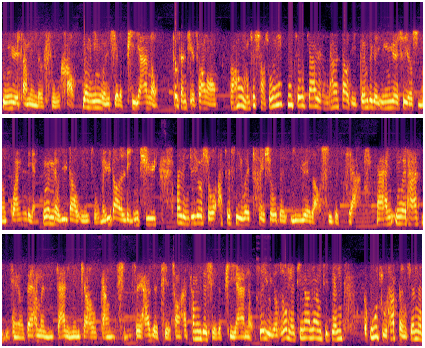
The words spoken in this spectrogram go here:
音乐上面的符号，用英文写了 piano。做成铁窗哦，然后我们就想说，哎，那这家人他到底跟这个音乐是有什么关联？因为没有遇到屋主，我们遇到了邻居，那邻居就说啊，这是一位退休的音乐老师的家，那因为他以前有在他们家里面教钢琴，所以他的铁窗他上面就写着 piano，所以有时候我们听到这样子跟。屋主他本身的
